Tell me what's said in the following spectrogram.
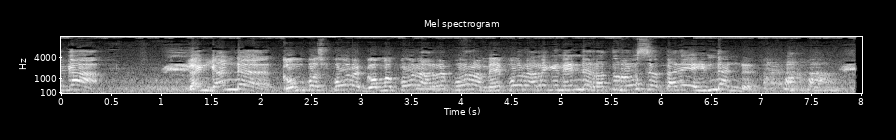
මාගට අක්කා දැන් ගන්න කොම්පොස් පෝර ගොම පෝර අර පෝර මේ පෝර අරගෙන එන්න. රතු රෝස තලේ හින්දන්න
